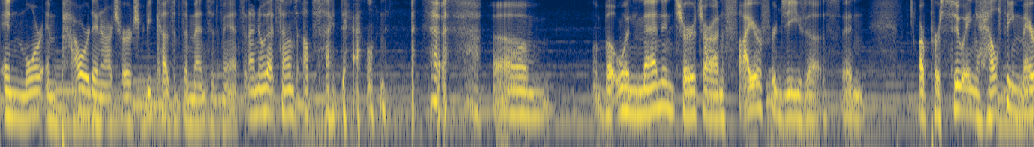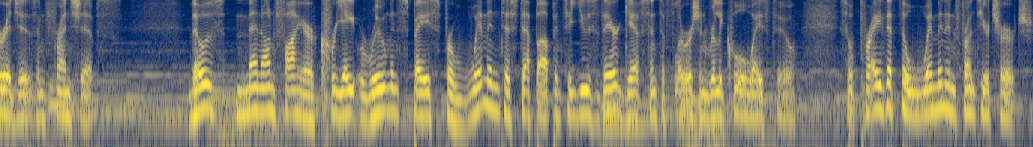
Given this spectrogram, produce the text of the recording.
and more empowered in our church because of the men's advance. And I know that sounds upside down. um, but when men in church are on fire for Jesus and are pursuing healthy marriages and friendships, those men on fire create room and space for women to step up and to use their gifts and to flourish in really cool ways too. So pray that the women in Frontier Church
